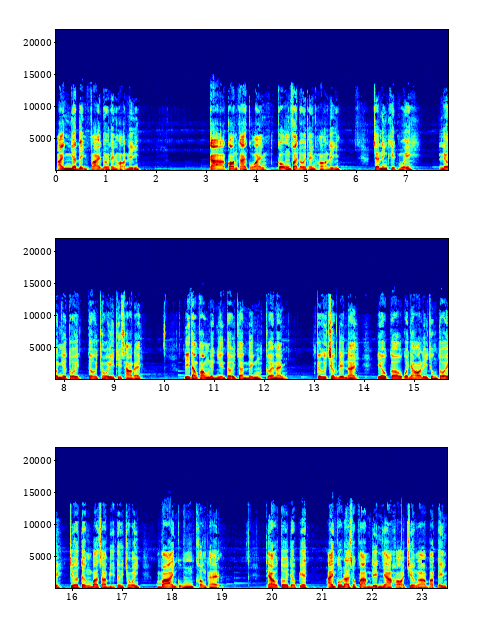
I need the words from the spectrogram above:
Anh nhất định phải đổi thành họ Lý. Cả con gái của anh cũng phải đổi thành họ Lý. Trần Ninh khịt mũi. Nếu như tôi từ chối thì sao đây? Lý Thăng Phong liếc nhìn tới Trần Ninh cười lạnh. Từ trước đến nay, yêu cầu của nhà họ Lý chúng tôi chưa từng bao giờ bị từ chối và anh cũng không thể. Theo tôi được biết, anh cũng đã xúc phạm đến nhà họ Trương ở Bắc Kinh.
